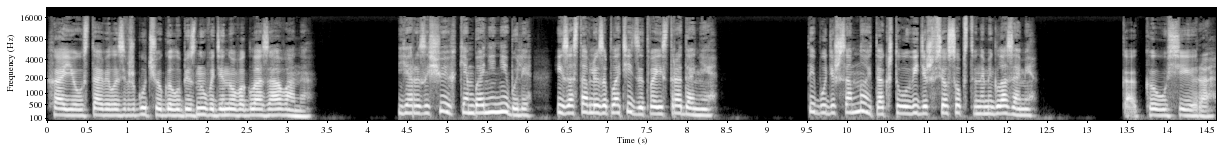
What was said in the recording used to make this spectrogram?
Хайя уставилась в жгучую голубизну водяного глаза Авана. «Я разыщу их, кем бы они ни были, и заставлю заплатить за твои страдания. Ты будешь со мной, так что увидишь все собственными глазами». «Как Каусира».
